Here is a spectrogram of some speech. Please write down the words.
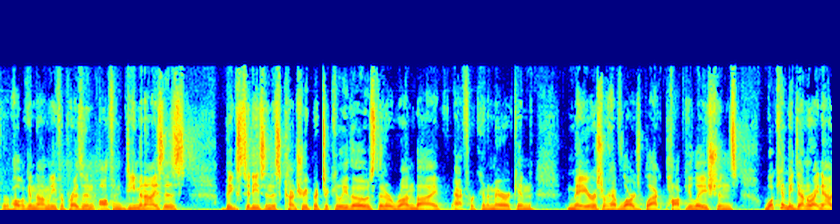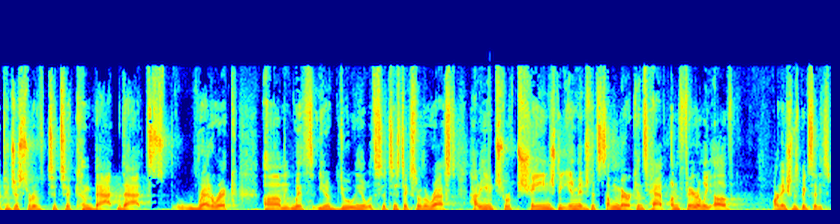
the Republican nominee for president, often demonizes big cities in this country, particularly those that are run by African American mayors or have large black populations. What can be done right now to just sort of to, to combat that rhetoric um, with you know doing it with statistics or the rest? How do you sort of change the image that some Americans have unfairly of our nation's big cities?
